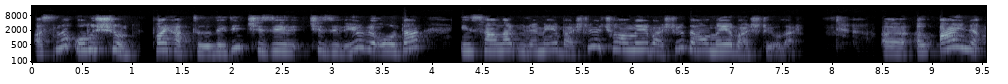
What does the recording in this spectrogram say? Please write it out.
aslında oluşun fay hattı dediği çizi, çiziliyor ve oradan insanlar üremeye başlıyor, çoğalmaya başlıyor, dağılmaya başlıyorlar. Ee, Aynı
